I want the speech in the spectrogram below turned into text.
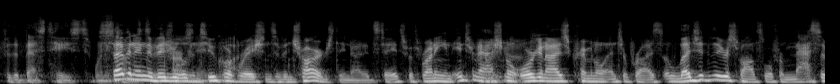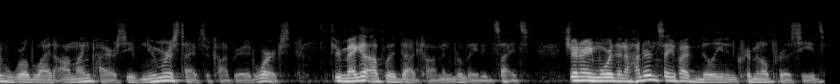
for the best taste. When Seven individuals and two carbonated water. corporations have been charged in the United States with running an international gosh. organized criminal enterprise allegedly responsible for massive worldwide online piracy of numerous types of copyrighted works through megaupload.com and related sites, generating more than 175 million in criminal proceeds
